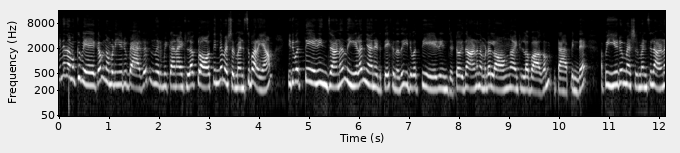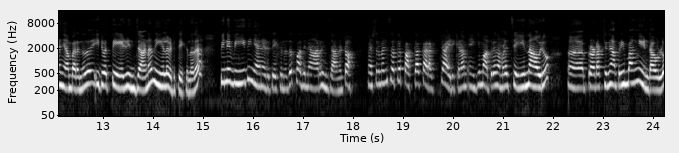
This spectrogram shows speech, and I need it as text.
ഇനി നമുക്ക് വേഗം നമ്മുടെ ഈ ഒരു ബാഗ് നിർമ്മിക്കാനായിട്ടുള്ള ക്ലോത്തിന്റെ മെഷർമെന്റ്സ് പറയാം. ഇരുപത്തിയേഴ് ഇഞ്ചാണ് നീളം ഞാൻ എടുത്തേക്കുന്നത്. ഇരുപത്തിയേഴ് ഇഞ്ച് കേട്ടോ ഇതാണ് നമ്മുടെ ലോങ് ആയിട്ടുള്ള ഭാഗം ടാപ്പിന്റെ അപ്പോൾ ഈ ഒരു മെഷർമെന്റ്സിലാണ് ഞാൻ പറയുന്നത് ഇരുപത്തിയേഴ് ഇഞ്ചാണ് നീളം എടുത്തേക്കുന്നത്. പിന്നെ വീതി ഞാൻ എടുത്തേക്കുന്നത് പതിനാറ് ഇഞ്ചാണ് കേട്ടോ മെഷർമെന്റ്സ് ഒക്കെ പക്ക കറക്റ്റ് ആയിരിക്കണം. എങ്കിൽ മാത്രമേ നമ്മൾ ചെയ്യുന്ന ആ ഒരു പ്രൊഡക്റ്റിന് അത്രയും ഭംഗി ഉണ്ടാവുള്ളൂ.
